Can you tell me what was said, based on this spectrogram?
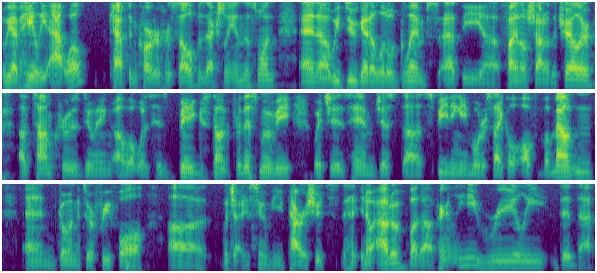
we have Hayley Atwell Captain Carter herself is actually in this one, and uh, we do get a little glimpse at the uh, final shot of the trailer of Tom Cruise doing uh, what was his big stunt for this movie, which is him just uh, speeding a motorcycle off of a mountain and going into a free fall. Uh, which I assume he parachutes, you know, out of, but uh, apparently he really did that,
